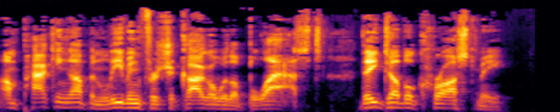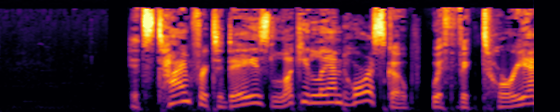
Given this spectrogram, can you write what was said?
I'm packing up and leaving for Chicago with a blast. They double crossed me. It's time for today's Lucky Land horoscope with Victoria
